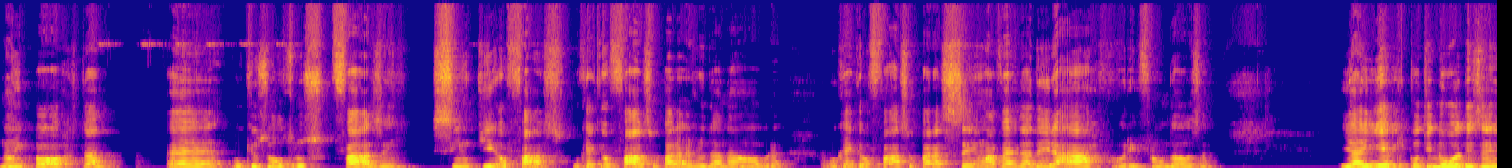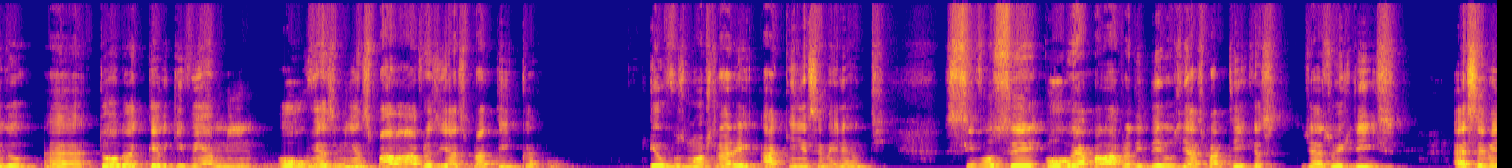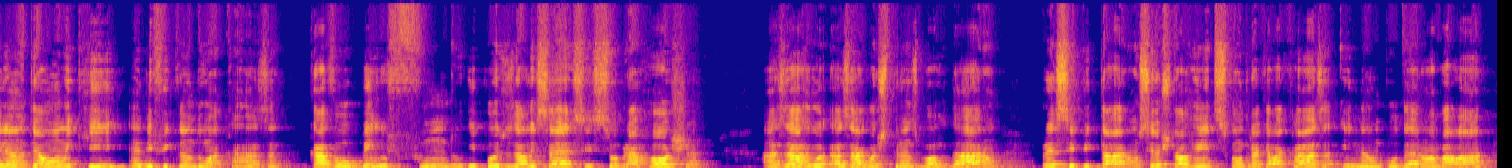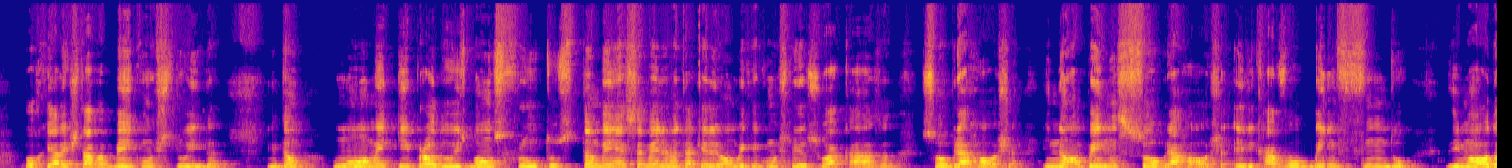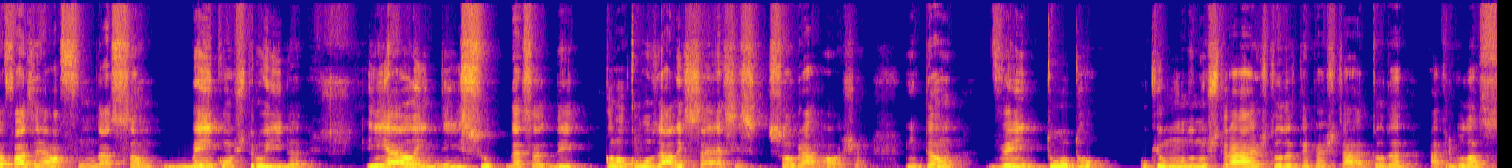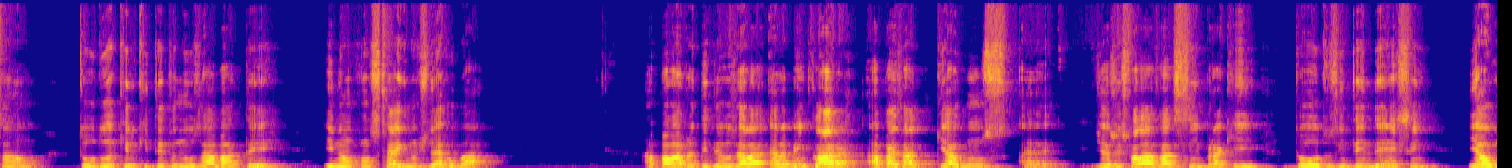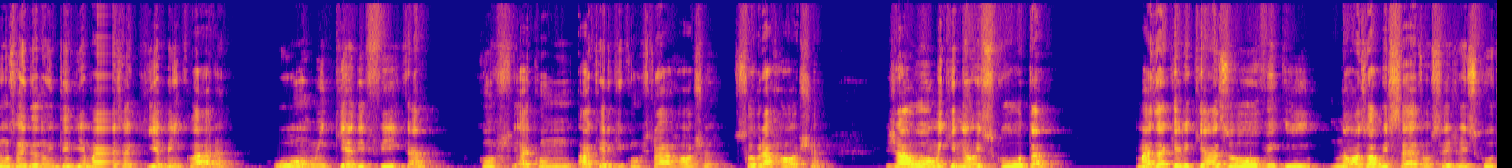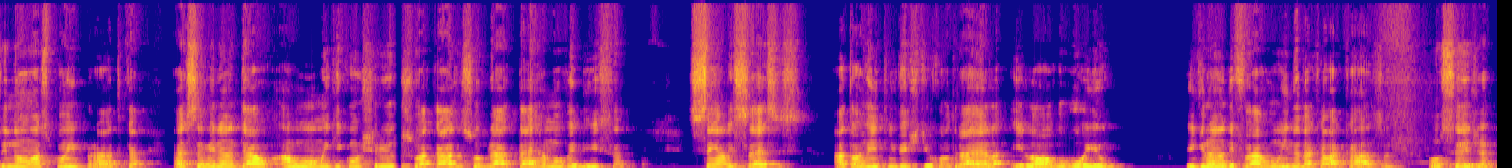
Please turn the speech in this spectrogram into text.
Não importa é, o que os outros fazem, sim o que eu faço. O que é que eu faço para ajudar na obra? O que é que eu faço para ser uma verdadeira árvore frondosa? E aí ele continua dizendo: é, todo aquele que vem a mim ouve as minhas palavras e as pratica. Eu vos mostrarei a quem é semelhante. Se você ouve a palavra de Deus e as praticas, Jesus diz: é semelhante ao homem que, edificando uma casa, cavou bem fundo e pôs os alicerces sobre a rocha. As, as águas transbordaram, precipitaram-se as torrentes contra aquela casa e não puderam abalar, porque ela estava bem construída. Então, um homem que produz bons frutos também é semelhante àquele homem que construiu sua casa sobre a rocha. E não apenas sobre a rocha, ele cavou bem fundo, de modo a fazer uma fundação bem construída. E além disso, dessa, de, colocou os alicerces sobre a rocha. Então, vem tudo o que o mundo nos traz, toda a tempestade, toda a tribulação, tudo aquilo que tenta nos abater e não consegue nos derrubar. A palavra de Deus ela, ela é bem clara, apesar que alguns é, Jesus falava assim para que todos entendessem e alguns ainda não entendiam, mas aqui é bem clara. O homem que edifica é como aquele que constrói a rocha sobre a rocha. Já o homem que não escuta, mas aquele que as ouve e não as observa, ou seja, escuta e não as põe em prática, é semelhante ao, ao homem que construiu sua casa sobre a terra movediça, sem alicerces. A torrente investiu contra ela e logo ruiu. E grande foi a ruína daquela casa. Ou seja,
